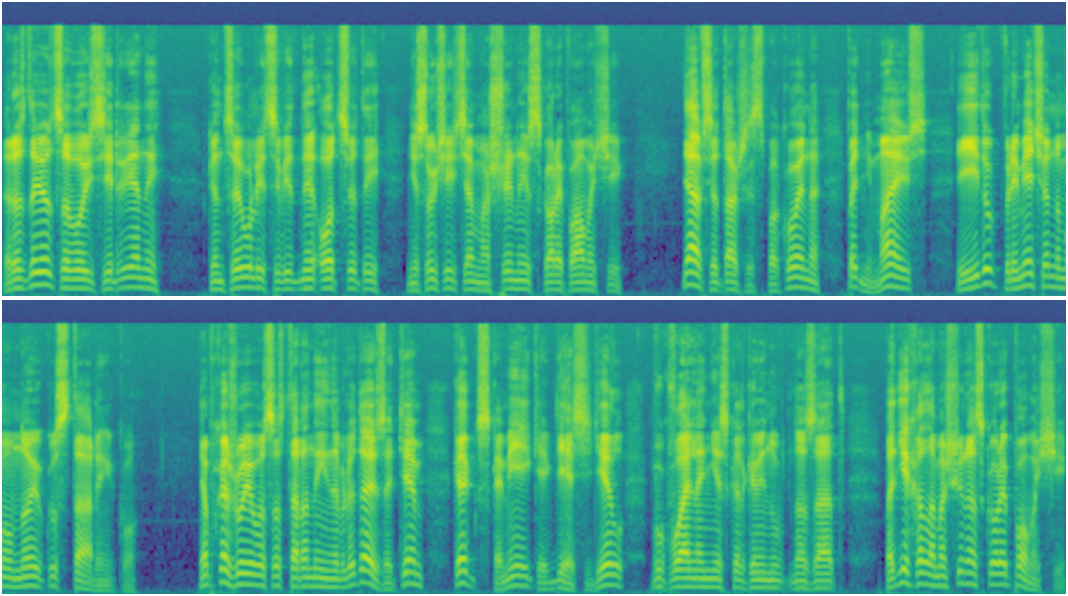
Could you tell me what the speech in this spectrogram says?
Раздается вой сирены. В конце улицы видны отцветы несущейся машины скорой помощи. Я все так же спокойно поднимаюсь и иду к примеченному мною кустарнику. Обхожу его со стороны и наблюдаю за тем, как к скамейке, где я сидел буквально несколько минут назад, подъехала машина скорой помощи.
